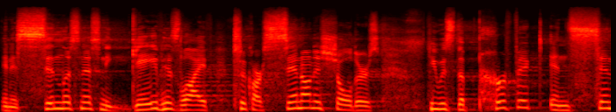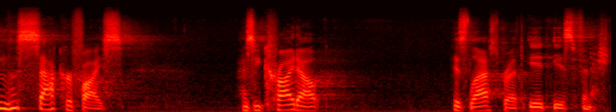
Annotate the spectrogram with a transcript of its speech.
in his sinlessness, and he gave his life, took our sin on his shoulders. He was the perfect and sinless sacrifice as he cried out his last breath, It is finished.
